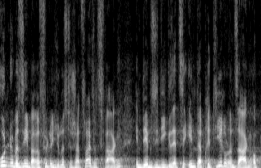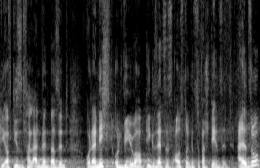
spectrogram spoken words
unübersehbare Fülle juristischer Zweifelsfragen, indem sie die Gesetze interpretieren und sagen, ob die auf diesen Fall anwendbar sind oder nicht und wie überhaupt die Gesetzesausdrücke zu verstehen sind. Also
